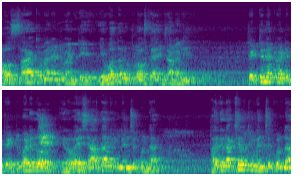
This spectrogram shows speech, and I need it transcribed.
ఔత్సాహకమైనటువంటి యువతను ప్రోత్సహించాలని పెట్టినటువంటి పెట్టుబడిలో ఇరవై శాతానికి మించకుండా పది లక్షలకు మించకుండా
